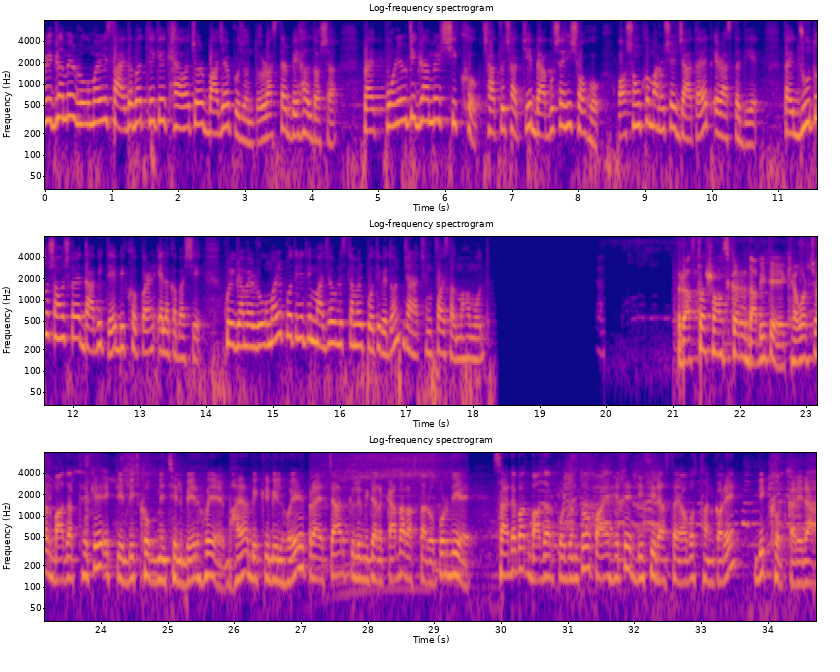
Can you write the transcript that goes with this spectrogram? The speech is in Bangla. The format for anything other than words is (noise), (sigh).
কুড়িগ্রামের রৌমারীর সায়দাবাদ থেকে খেওয়াচর বাজার পর্যন্ত রাস্তার বেহাল দশা। প্রায় পনেরোটি গ্রামের শিক্ষক, ছাত্রছাত্রী, ব্যবসায়ী সহ অসংখ্য মানুষের যাতায়াত এ রাস্তা দিয়ে। তাই দ্রুত সংস্কারের দাবিতে বিক্ষোভ করেন এলাকাবাসী। কুড়িগ্রামের রৌমারীর প্রতিনিধি মাঝারুল ইসলামের প্রতিবেদন জানাচ্ছেন ফয়সাল মাহমুদ। রাস্তা সংস্কারের দাবিতে খেওয়ারচর বাজার থেকে একটি বিক্ষোভ মিছিল বের হয়ে ভায়া বিক্রিবিল হয়ে প্রায় চার কিলোমিটার কাদা রাস্তার ওপর দিয়ে সায়দাবাদ বাজার পর্যন্ত পায়ে হেঁটে ডিসি রাস্তায় অবস্থান করে বিক্ষোভকারীরা।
